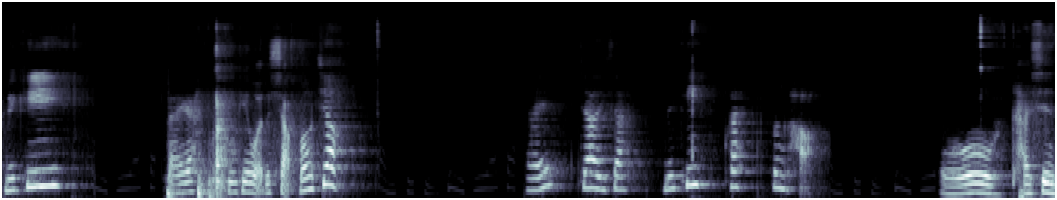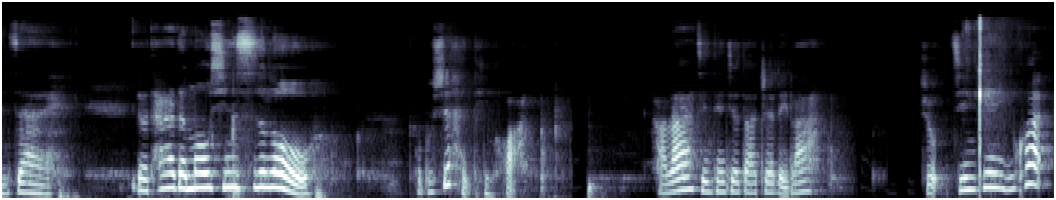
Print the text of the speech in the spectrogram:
Mickey，来呀，听听我的小猫叫。来，叫一下，Mickey，快问好。哦，它现在。有他的猫心思喽，可不是很听话。好啦，今天就到这里啦，祝今天愉快。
